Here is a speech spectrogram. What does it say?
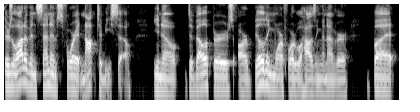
there's a lot of incentives for it not to be so. You know, developers are building more affordable housing than ever, but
